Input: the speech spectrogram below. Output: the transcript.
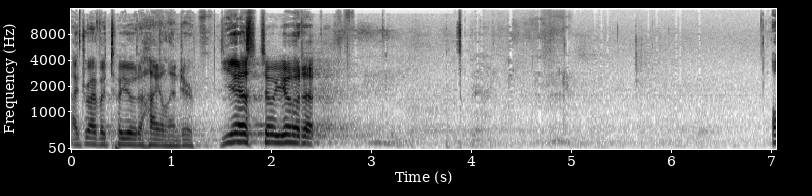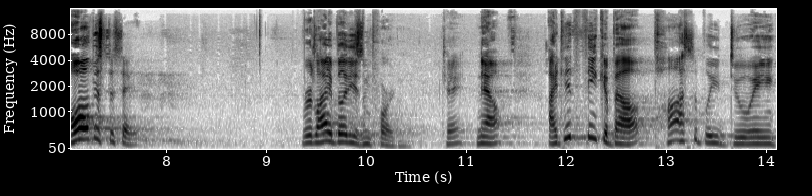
I drive a Toyota Highlander. Yes, Toyota. All this to say, reliability is important, okay? Now, I did think about possibly doing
